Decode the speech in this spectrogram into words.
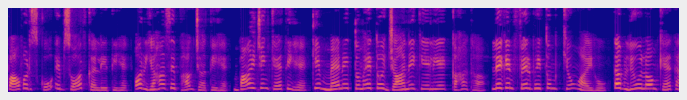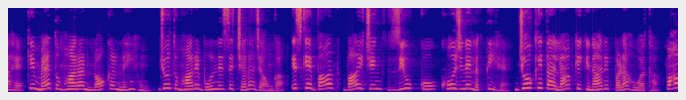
पावर्स को एब्सॉर्ब कर लेती है और यहाँ से भाग जाती है। बाई जिंग कहती है कि मैंने तुम्हें तो जाने के लिए कहा था, लेकिन फिर भी तुम क्यों आई हो? तब ल्यू लोंग कहता है कि मैं तुम्हारा नौकर नहीं हूँ, जो तुम्हारे बोलने से चला जाऊँगा। इसके बाद बाई जिंग जियो को खोजने लगती है, जो कि तालाब के किनारे पड़ा हुआ था। वहाँ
